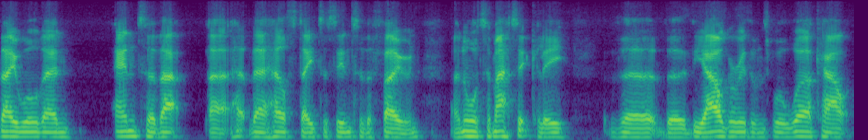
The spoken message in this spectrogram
they will then enter that uh, their health status into the phone, and automatically the the the algorithms will work out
